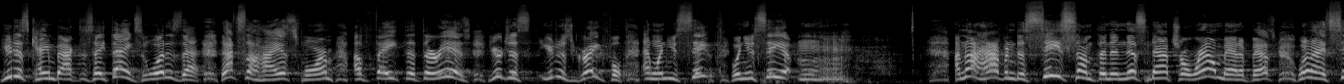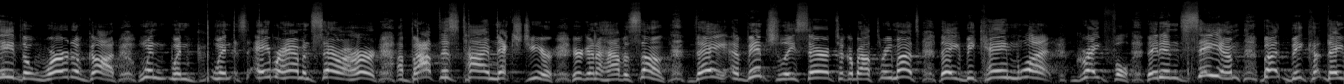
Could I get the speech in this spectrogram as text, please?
you just came back to say thanks. And what is that? That's the highest form of faith that there is. You're just, you're just grateful. And when you see, when you see it, mm, I'm not having to see something in this natural realm manifest when I see the Word of God. When, when, when Abraham and Sarah heard about this time next year, you're going to have a son, they eventually, Sarah took about three months, they became what? Grateful. They didn't see him, but because they,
